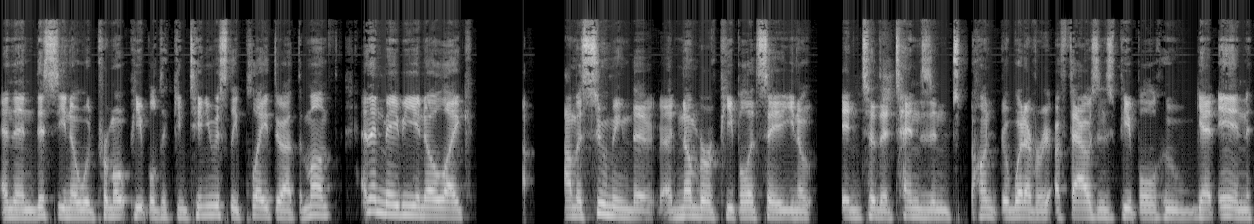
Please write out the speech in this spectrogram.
And then this, you know, would promote people to continuously play throughout the month. And then maybe, you know, like I'm assuming that a number of people, let's say, you know, into the tens and hundred, whatever, thousands of people who get in,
